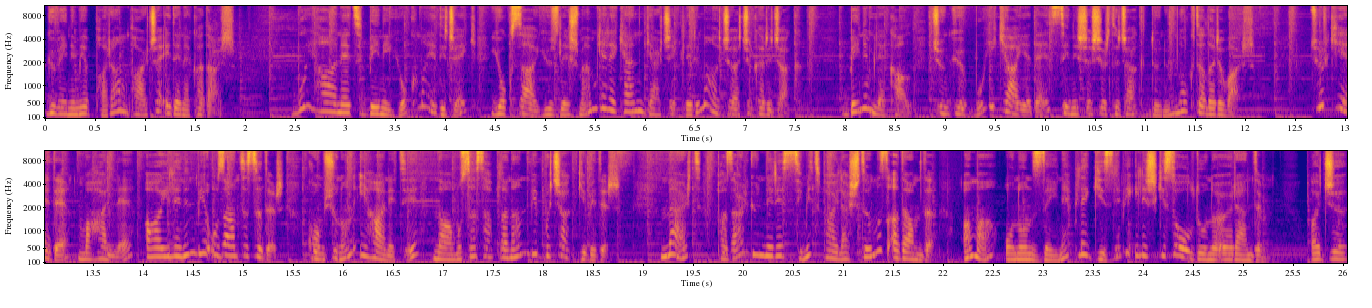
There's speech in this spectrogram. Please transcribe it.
güvenimi paramparça edene kadar. Bu ihanet beni yok mu edecek yoksa yüzleşmem gereken gerçekleri mi açığa çıkaracak? Benimle kal çünkü bu hikayede seni şaşırtacak dönüm noktaları var. Türkiye'de mahalle ailenin bir uzantısıdır. Komşunun ihaneti namusa saplanan bir bıçak gibidir. Mert, pazar günleri simit paylaştığımız adamdı ama onun Zeynep'le gizli bir ilişkisi olduğunu öğrendim. Acı,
